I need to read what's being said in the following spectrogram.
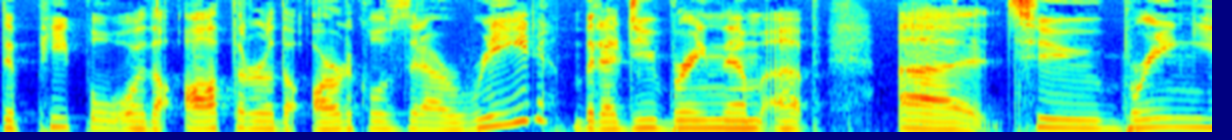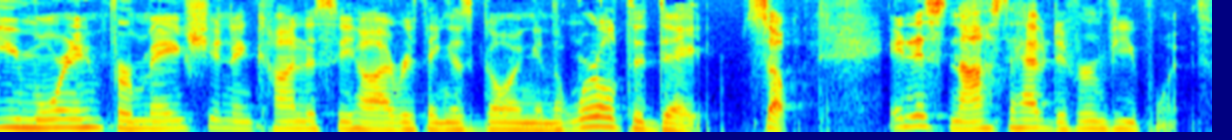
the people or the author of the articles that I read, but I do bring them up uh, to bring you more information and kind of see how everything is going in the world today. So, and it's nice to have different viewpoints.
